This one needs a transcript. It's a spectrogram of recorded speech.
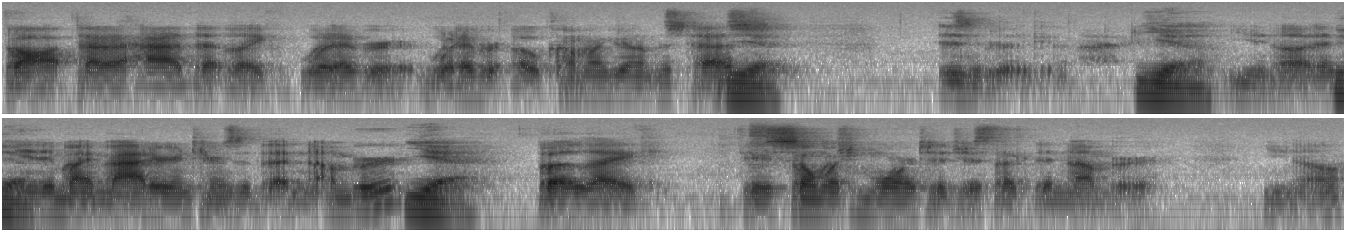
thought that I had that like whatever whatever outcome I get on this test Yeah. isn't really gonna matter. Yeah. You know, and Yeah. it might matter in terms of that number, Yeah. but like there's so much more to just like the number, you know.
